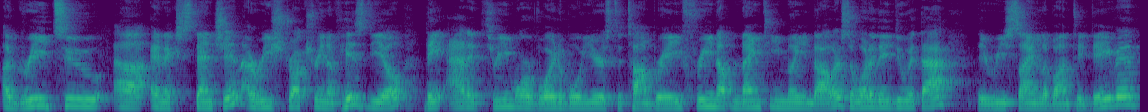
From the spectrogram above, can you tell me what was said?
agreed to uh, an extension, a restructuring of his deal. They added three more voidable years to Tom Brady, freeing up $19 million. So, what do they do with that? They re sign Lavonte David.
